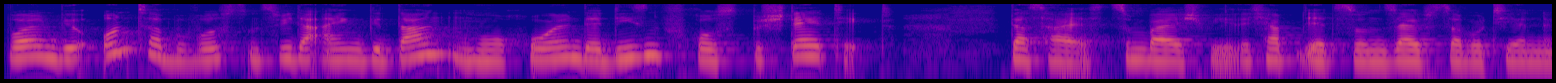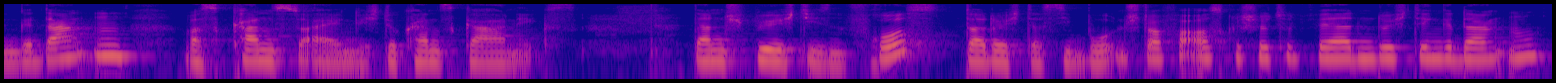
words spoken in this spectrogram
wollen wir unterbewusst uns wieder einen Gedanken hochholen, der diesen Frust bestätigt. Das heißt, zum Beispiel, ich habe jetzt so einen selbstsabotierenden Gedanken, was kannst du eigentlich? Du kannst gar nichts. Dann spüre ich diesen Frust, dadurch, dass die Botenstoffe ausgeschüttet werden durch den Gedanken.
